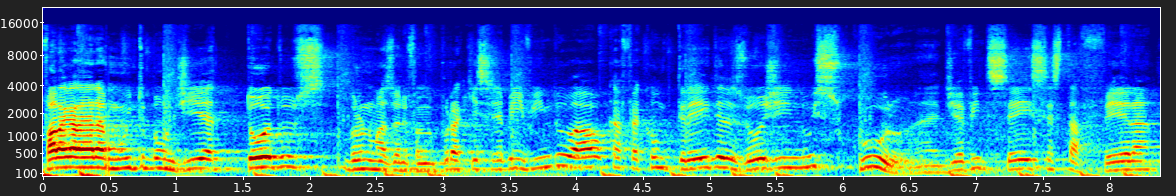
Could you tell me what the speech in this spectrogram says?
Fala galera, muito bom dia a todos. Bruno Mazzoni falando por aqui. Seja bem-vindo ao Café com Traders hoje no escuro, né? Dia 26, sexta-feira,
